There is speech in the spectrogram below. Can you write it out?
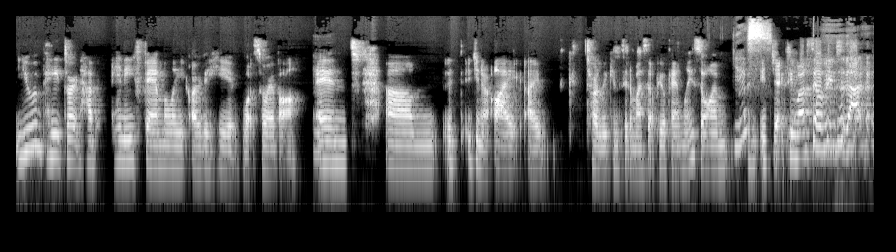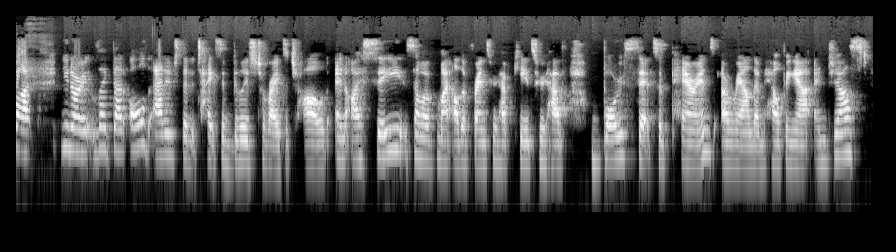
you and Pete don't have any family over here whatsoever, mm. and um, it, you know, I I totally consider myself your family, so I'm yes. injecting myself into that. but you know, like that old adage that it takes a village to raise a child, and I see some of my other friends who have kids who have both sets of parents around them helping out, and just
